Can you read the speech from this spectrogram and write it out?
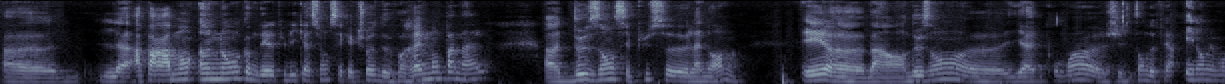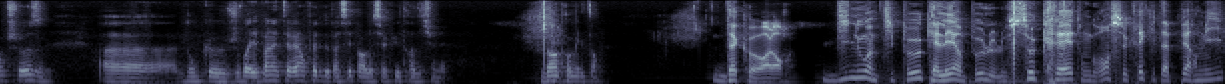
apparemment, un an comme délai de publication, c'est quelque chose de vraiment pas mal. deux ans, c'est plus la norme. Et euh, ben, en deux ans, euh, y a, pour moi, j'ai le temps de faire énormément de choses. Euh, donc, euh, je voyais pas l'intérêt en fait de passer par le circuit traditionnel dans le premier temps. D'accord. Alors, dis-nous un petit peu quel est un peu le, secret, ton grand secret qui t'a permis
